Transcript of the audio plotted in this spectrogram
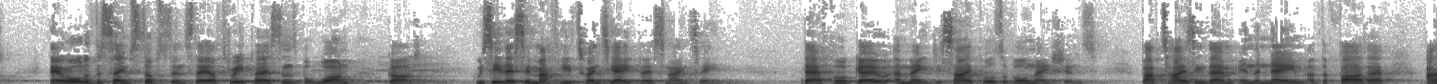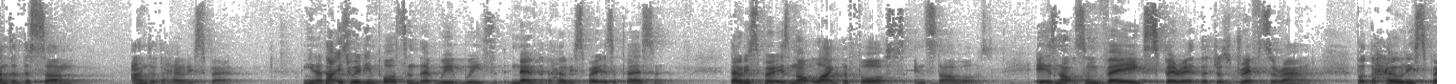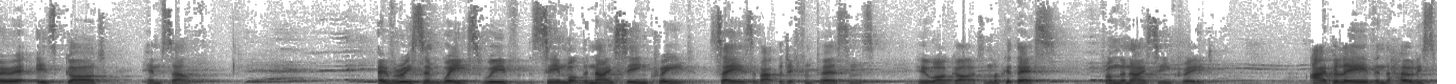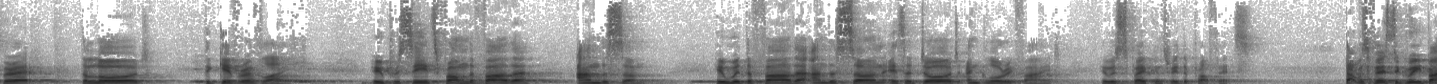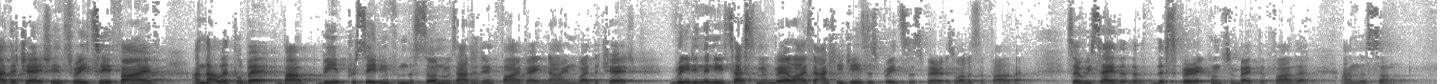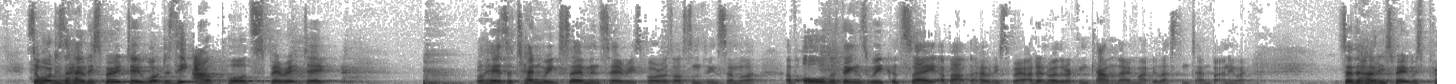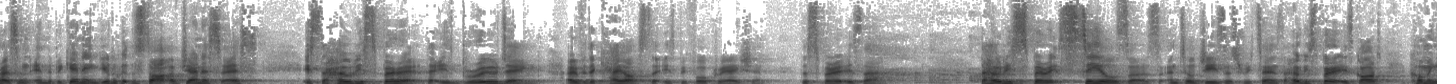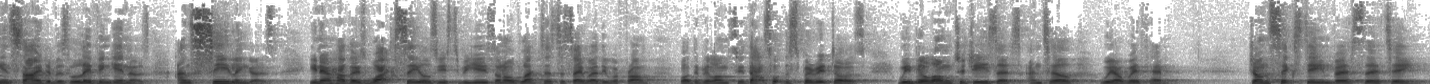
They are all of the same substance. They are three persons, but one God. We see this in Matthew 28, verse 19. Therefore, go and make disciples of all nations, baptizing them in the name of the Father and of the Son and of the Holy Spirit. You know, that is really important that we, we know that the Holy Spirit is a person. The Holy Spirit is not like the Force in Star Wars. It is not some vague spirit that just drifts around, but the Holy Spirit is God Himself. Over recent weeks, we've seen what the Nicene Creed says about the different persons who are God. And look at this from the Nicene Creed. I believe in the Holy Spirit, the Lord, the giver of life, who proceeds from the Father and the Son, who with the Father and the Son is adored and glorified, who was spoken through the prophets. That was first agreed by the church in 325 and that little bit about being, proceeding from the Son was added in 589, where the church, reading the New Testament, realized that actually Jesus breathes the Spirit as well as the Father. So we say that the, the Spirit comes from both the Father and the Son. So what does the Holy Spirit do? What does the outpoured Spirit do? Well, here's a 10 week sermon series for us or something similar of all the things we could say about the Holy Spirit. I don't know whether I can count there, it might be less than 10, but anyway. So the Holy Spirit was present in the beginning. You look at the start of Genesis, it's the Holy Spirit that is brooding over the chaos that is before creation. The Spirit is there. The Holy Spirit seals us until Jesus returns. The Holy Spirit is God coming inside of us, living in us, and sealing us. You know how those wax seals used to be used on old letters to say where they were from, what they belong to? That's what the Spirit does. We belong to Jesus until we are with Him. John 16, verse 13.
